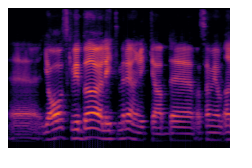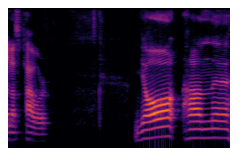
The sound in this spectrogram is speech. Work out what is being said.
Eh, ja, ska vi börja lite med den Rickard? Eh, vad säger vi om Önas Power? Ja, han eh,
